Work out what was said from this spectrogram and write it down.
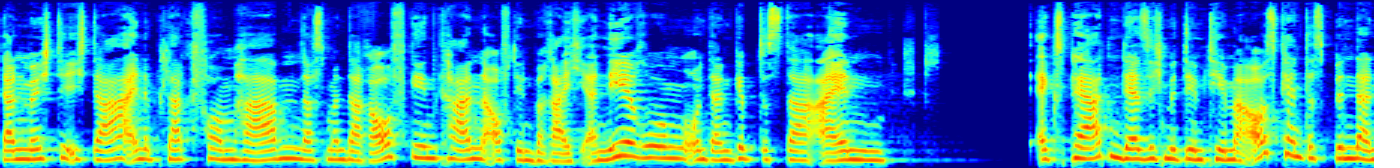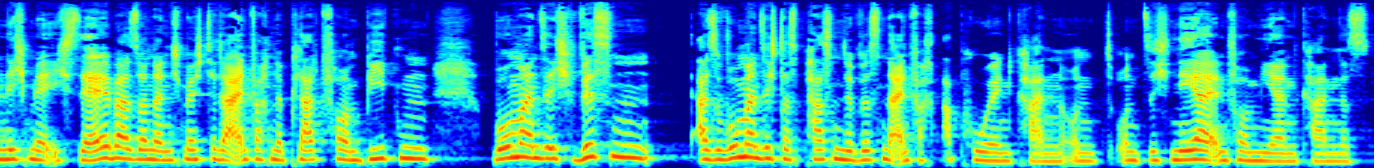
Dann möchte ich da eine Plattform haben, dass man darauf gehen kann auf den Bereich Ernährung und dann gibt es da einen Experten, der sich mit dem Thema auskennt. Das bin dann nicht mehr ich selber, sondern ich möchte da einfach eine Plattform bieten, wo man sich Wissen, also wo man sich das passende Wissen einfach abholen kann und, und sich näher informieren kann. Das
